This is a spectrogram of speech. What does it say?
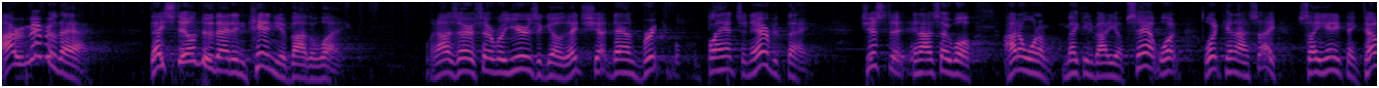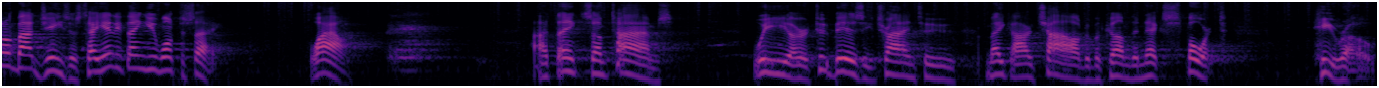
I remember that. They still do that in Kenya, by the way. When I was there several years ago, they'd shut down brick plants and everything. Just to, and I say, well, I don't want to make anybody upset. What, what can I say? Say anything. Tell them about Jesus. Tell anything you want to say. Wow. I think sometimes we are too busy trying to make our child to become the next sport hero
